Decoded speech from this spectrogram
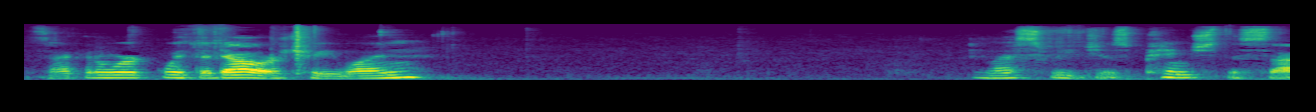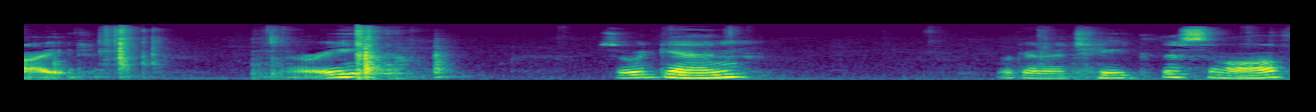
it's not going to work with the Dollar Tree one unless we just pinch the side. All right. So again, we're going to take this off.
